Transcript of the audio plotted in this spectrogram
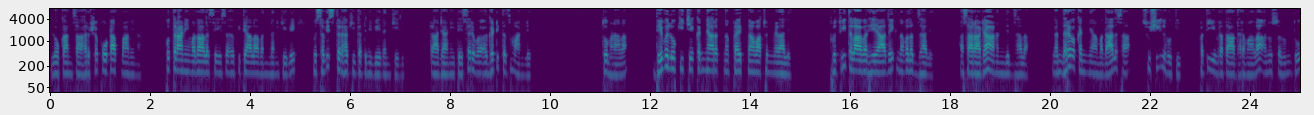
लोकांचा हर्ष पोटात माविना. पुत्राने मदालसेसह पित्याला वंदन केले व सविस्तर हकीकत निवेदन केली. राजाने ते सर्व अघटितच मानले. तो म्हणाला देवलोकीचे कन्यारत्न प्रयत्ना वाचून मिळाले. पृथ्वी तलावर हे आज एक नवलच झाले. असा राजा आनंदित झाला. गंधर्व कन्या मदालसा सुशील होती. पतिव्रता धर्माला अनुसरून तू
